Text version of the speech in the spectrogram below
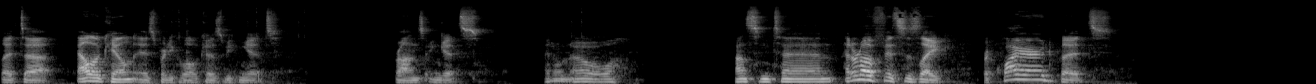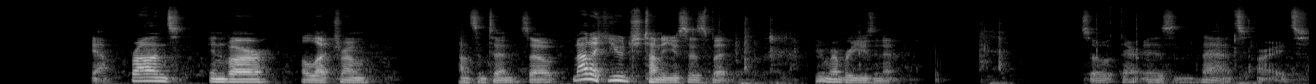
But uh, alloy kiln is pretty cool because we can get bronze ingots. I don't know. Constantan. I don't know if this is like required, but yeah, bronze, Invar, Electrum, Constantan. So not a huge ton of uses, but I remember using it. So there is that. All right.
